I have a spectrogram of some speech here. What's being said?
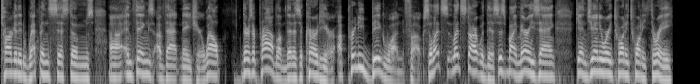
targeted weapon systems uh, and things of that nature. Well, there's a problem that has occurred here, a pretty big one, folks. So let's let's start with this. This is by Mary Zhang, again, January 2023.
